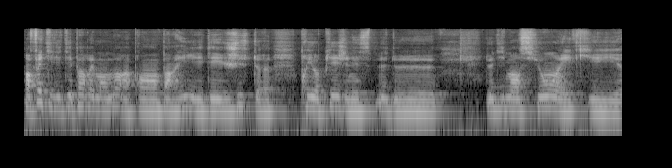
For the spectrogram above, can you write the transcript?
En fait, il n'était pas vraiment mort après en Paris, il était juste pris au piège d'une espèce de, de dimension et qui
